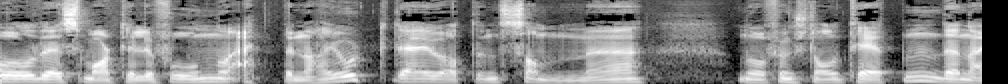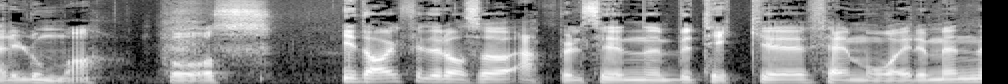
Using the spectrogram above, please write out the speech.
Og det smarttelefonen og appene har gjort, det er jo at den samme nå funksjonaliteten, den er i lomma på oss. I dag fyller også Apple sin butikk eh, fem år, men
